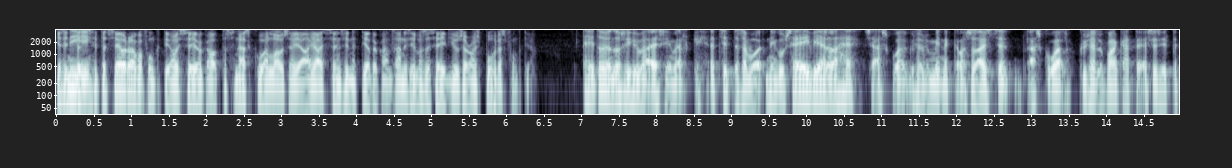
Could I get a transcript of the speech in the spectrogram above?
ja sitten, niin. sitten seuraava funktio olisi se, joka ottaisi sen SQL-lauseen ja ajaisi sen sinne tietokantaan, niin silloin se save user olisi puhdas funktio. Hei, toi on tosi hyvä esimerkki. Että sitten sä voi, niin kuin se ei vielä lähde se SQL-kysely minnekään, vaan sä saisit sen SQL-kysely vaan käteen ja sitten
